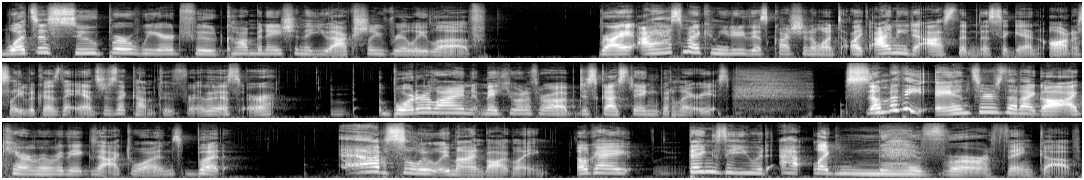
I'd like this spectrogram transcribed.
What's a super weird food combination that you actually really love? Right? I asked my community this question at one time. Like, I need to ask them this again, honestly, because the answers that come through for this are borderline, make you want to throw up, disgusting, but hilarious. Some of the answers that I got, I can't remember the exact ones, but absolutely mind boggling. Okay? Things that you would like never think of.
